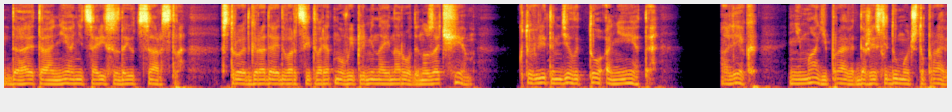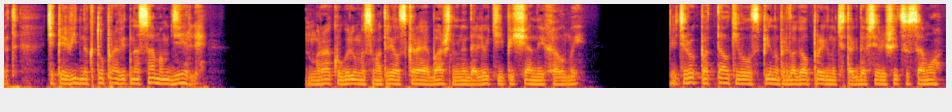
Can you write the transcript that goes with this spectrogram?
Да, это они, они цари создают царства, строят города и дворцы, творят новые племена и народы, но зачем? Кто велит им делать то, а не это? Олег, не маги правят, даже если думают, что правят. Теперь видно, кто правит на самом деле. Мрак угрюмо смотрел с края башни на далекие песчаные холмы. Ветерок подталкивал спину, предлагал прыгнуть, тогда все решится само.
